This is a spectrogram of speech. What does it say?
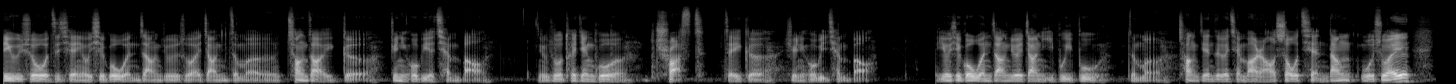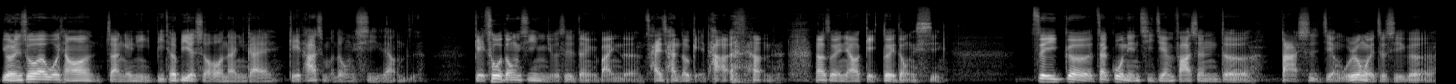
例如说，我之前有写过文章，就是说教你怎么创造一个虚拟货币的钱包。比如说，推荐过 Trust 这个虚拟货币钱包，有写过文章，就会教你一步一步怎么创建这个钱包，然后收钱。当我说，哎，有人说我想要转给你比特币的时候，那你该给他什么东西？这样子，给错东西，你就是等于把你的财产都给他了，这样子。那所以你要给对东西。这一个在过年期间发生的大事件，我认为这是一个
